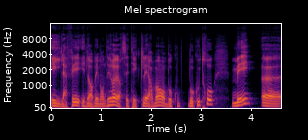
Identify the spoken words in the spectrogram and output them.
et il a fait énormément d'erreurs. C'était clairement beaucoup beaucoup trop. Mais euh,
